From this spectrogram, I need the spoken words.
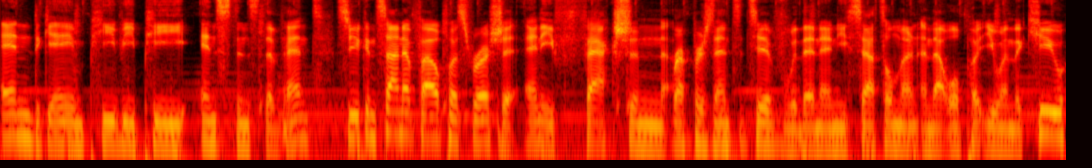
end game PvP instanced event. So you can sign up for Outpost Rush at any faction faction representative within any settlement, and that will put you in the queue.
